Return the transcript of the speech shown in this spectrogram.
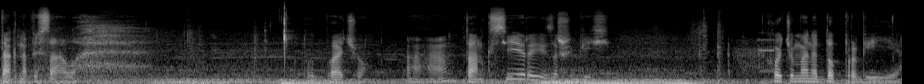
Так написало. Тут бачу. Ага, танк сірий, зашибісь. Хоч у мене доп пробій є.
